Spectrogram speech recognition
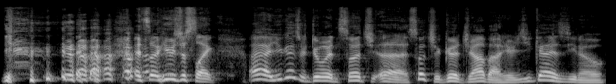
and so he was just like, ah, you guys are doing such uh such a good job out here. You guys, you know,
